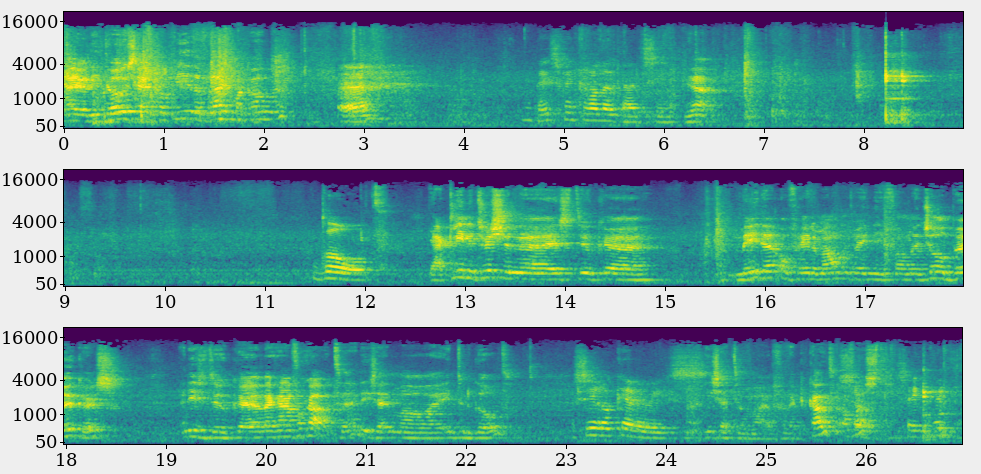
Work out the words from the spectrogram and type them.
Ja, joh, die doos en papier, dat blijft maar komen. Eh. Deze vind ik er wel leuk uitzien. Ja. Gold. Ja, Clean Nutrition eh, is natuurlijk eh, mede of helemaal, dat weet ik niet, van eh, Joel Beukers. En die is natuurlijk, eh, wij gaan voor goud, hè? die is helemaal eh, into the gold. Zero calories. Nou, die zetten we maar even lekker koud alvast. Zeker weten.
